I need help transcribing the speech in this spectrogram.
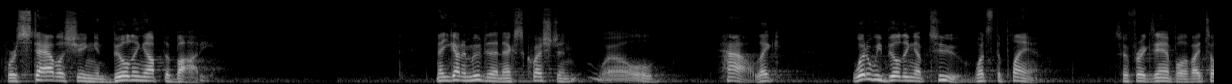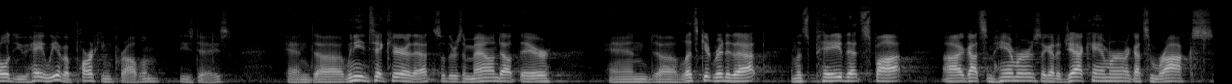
for establishing and building up the body. Now you got to move to that next question. Well, how? Like, what are we building up to? What's the plan? So, for example, if I told you, hey, we have a parking problem these days, and uh, we need to take care of that, so there's a mound out there, and uh, let's get rid of that, and let's pave that spot. Uh, I got some hammers, I got a jackhammer, I got some rocks.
